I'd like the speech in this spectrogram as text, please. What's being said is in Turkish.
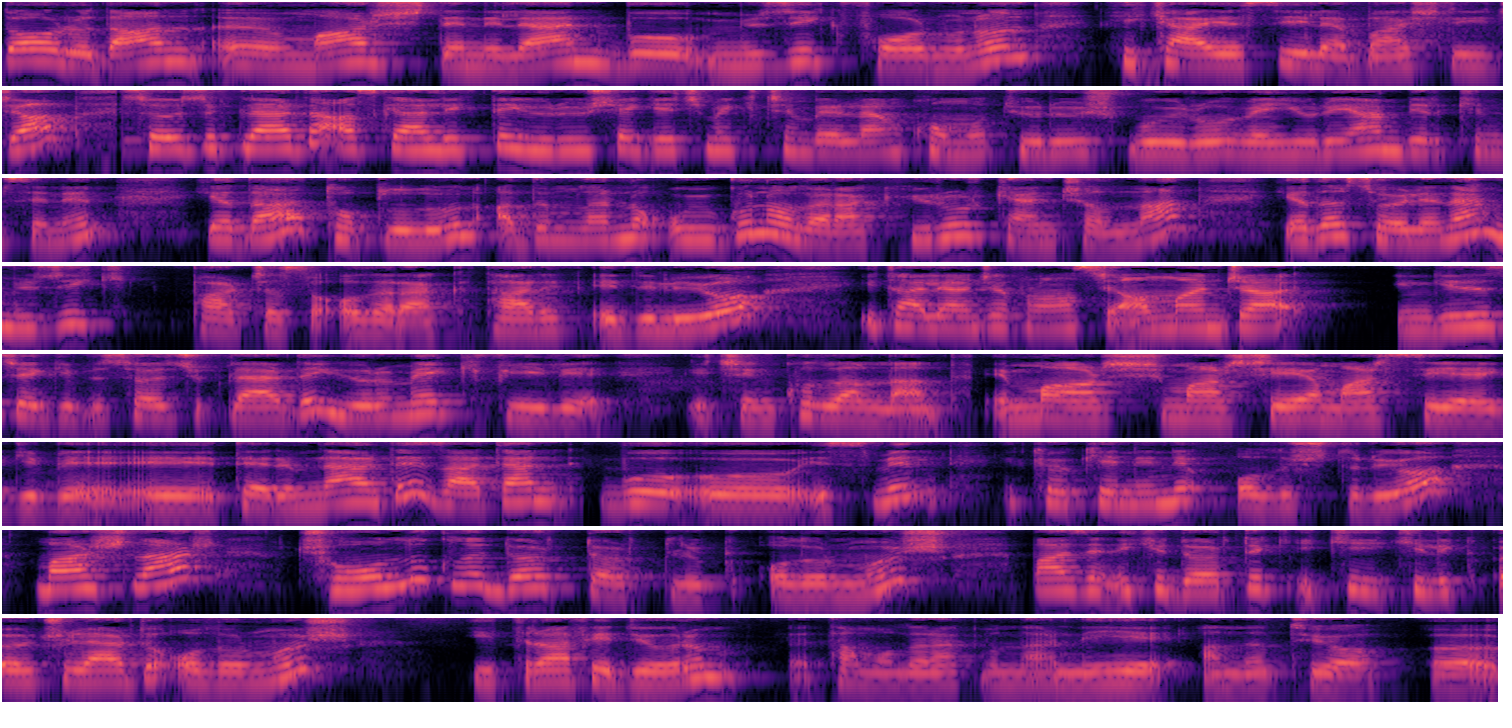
doğrudan e, marş denilen bu müzik formunun hikayesiyle başlayacağım. Sözlüklerde askerlikte yürüyüşe geçmek için verilen komut, yürüyüş buyruğu ve yürüyen bir kimsenin ya da topluluğun adımlarına uygun olarak yürürken çalınan ya da söylenen müzik parçası olarak tarif ediliyor. İtalyanca, Fransızca, Almanca, İngilizce gibi sözcüklerde yürümek fiili için kullanılan e, marş, marşiye, marsiye gibi e, terimler de zaten bu e, ismin kökenini oluşturuyor. Marşlar çoğunlukla dört dörtlük olurmuş. Bazen iki dörtlük, iki ikilik ölçülerde olurmuş. İtiraf ediyorum tam olarak bunlar neyi anlatıyor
